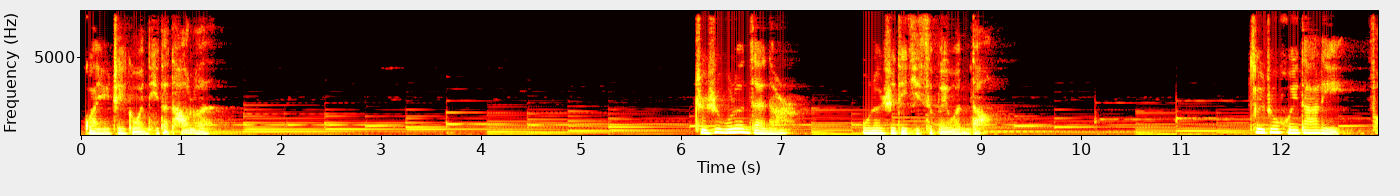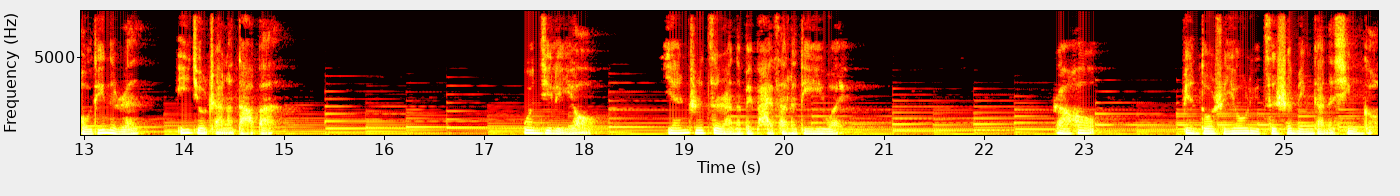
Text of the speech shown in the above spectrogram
关于这个问题的讨论。只是无论在哪儿，无论是第几次被问到，最终回答里否定的人依旧占了大半。问及理由，颜值自然的被排在了第一位，然后便多是忧虑自身敏感的性格。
